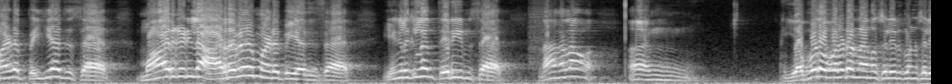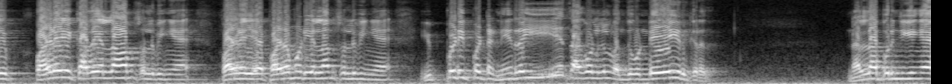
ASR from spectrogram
மழை பெய்யாது சார். மார்கழியில அறவே மழை பெய்யாது சார். எங்களுக்கெல்லாம் தெரியும் சார். நாங்களாம் எவ்வளோ எவ்வளவு வருடம் நாங்கள் சொல்லியிருக்கோம்னு சொல்லி பழைய கதையெல்லாம் சொல்லுவீங்க. பழைய பழமொழியெல்லாம் சொல்லுவீங்க. இப்படிப்பட்ட நிறைய தகவல்கள் வந்து கொண்டே இருக்கிறது. நல்லா புரிஞ்சுக்கிங்க.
